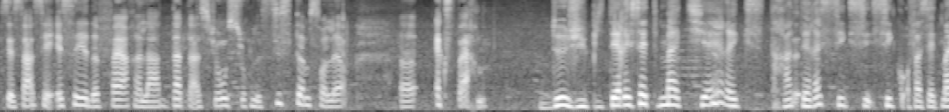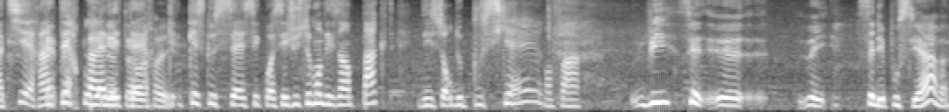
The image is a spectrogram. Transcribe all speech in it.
c'est ça, c'est essayer de faire la datation sur le système solaire euh, externe. de Jupiter. Et cette matière extraterrestre, c'est- quoi? Enfin, cette matière Interplanétaire, oui. qu'est-ce que c'est? C'est quoi? C'est justement des impacts, des sortes de poussières? Enfin, Oui, c'est euh, oui, c'est des poussières,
